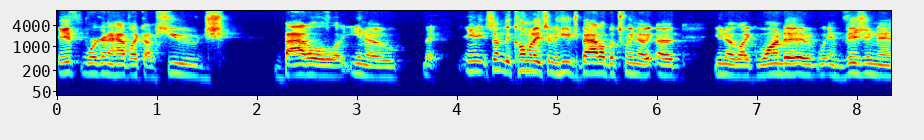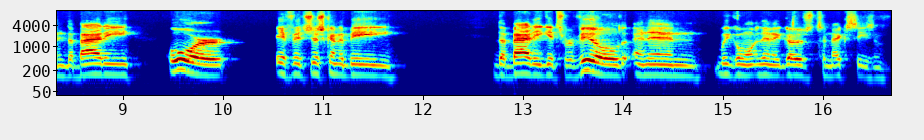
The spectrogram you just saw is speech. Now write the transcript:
if we're going to have like a huge battle, you know, something that culminates in a huge battle between a, a, you know, like Wanda and Vision and the baddie, or if it's just going to be the baddie gets revealed and then we go on, then it goes to next season.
